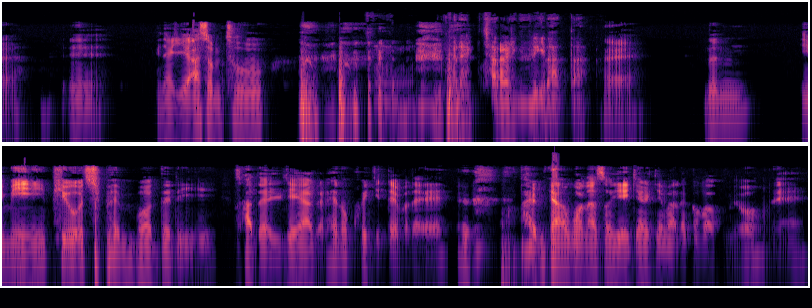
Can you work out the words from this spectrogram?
예. 예. 그냥 야섬2. 음, 그래 차라리 그게 낫다. 예. 는 이미 POG 멤버들이 다들 예약을 해놓고 있기 때문에 발매하고 나서 얘기할 게 많을 것 같고요. 예.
